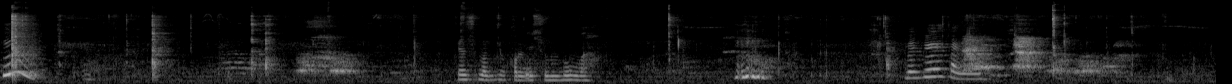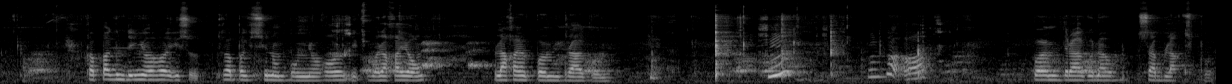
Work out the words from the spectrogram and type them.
hmm. Tapos mag kami sumbong ah. Burger tayo. Kapag hindi nyo ako isu kapag sinumpong nyo ako, wala kayong wala kayong form dragon. Hmm? Ito, oh. Form dragon na sa black spot.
